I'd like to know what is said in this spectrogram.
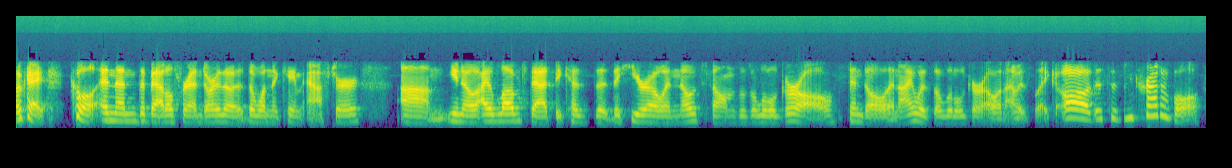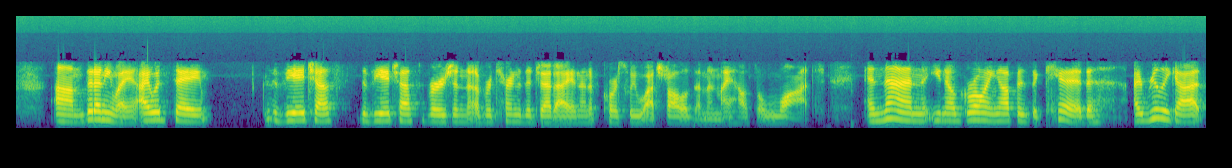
Okay, cool. And then the Battle for Endor, the the one that came after. Um, you know, I loved that because the the hero in those films was a little girl, Cindel, and I was a little girl, and I was like, oh, this is incredible. Um, but anyway, I would say the VHS the VHS version of Return of the Jedi, and then of course we watched all of them in my house a lot. And then, you know, growing up as a kid, I really got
